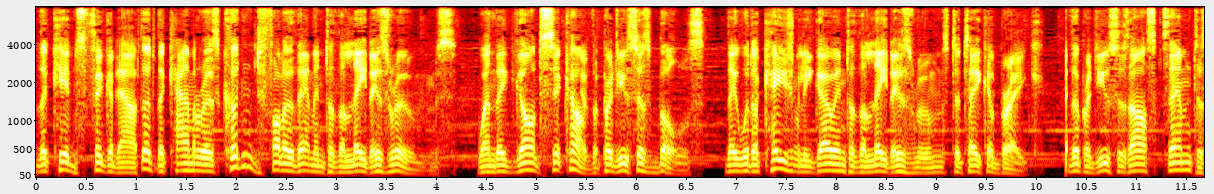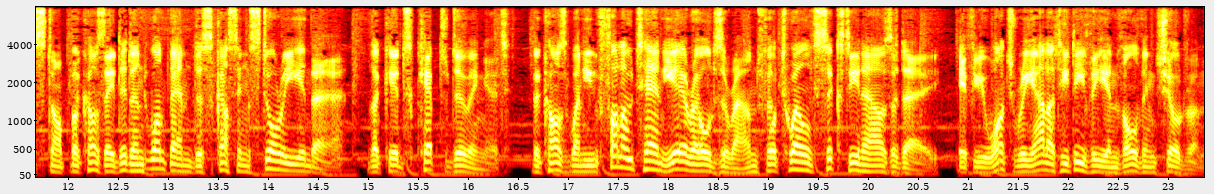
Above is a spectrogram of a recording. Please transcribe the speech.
The kids figured out that the cameras couldn't follow them into the ladies' rooms. When they got sick of the producers' bulls, they would occasionally go into the ladies' rooms to take a break. The producers asked them to stop because they didn't want them discussing story in there. The kids kept doing it. Because when you follow 10 year olds around for 12 16 hours a day, if you watch reality TV involving children,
